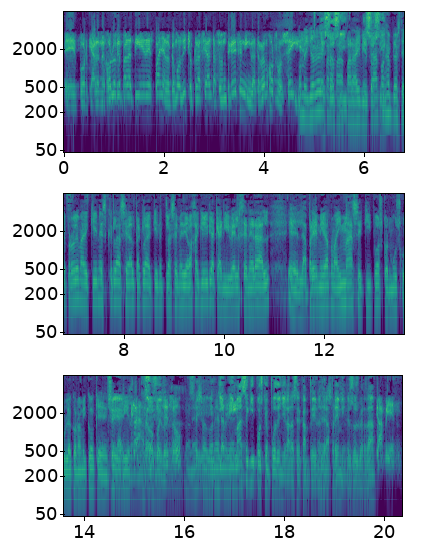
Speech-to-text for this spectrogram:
Eh, porque a lo mejor lo que para ti en España, lo que hemos dicho, clase alta son tres, en Inglaterra a lo mejor son seis. Hombre, yo creo que para, para- sí, para evitar, sí. por ejemplo, este problema de quién es clase alta, quién es clase media baja, yo diría que a nivel general, en la Premier no hay más equipos con músculo económico que, que Sí, la Liga. claro, ¿no? Eso sí pues eso. Con Sí. eso, con Y- eso y, más equipos que pueden llegar a ser campeones de la Premier, eso es verdad. También.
